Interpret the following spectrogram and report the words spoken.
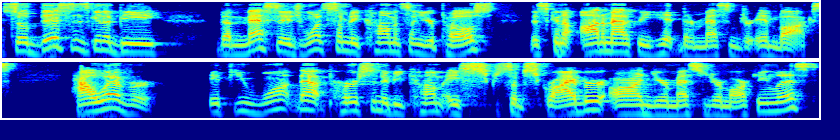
So this is going to be the message once somebody comments on your post that's going to automatically hit their messenger inbox. However, if you want that person to become a subscriber on your messenger marketing list,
